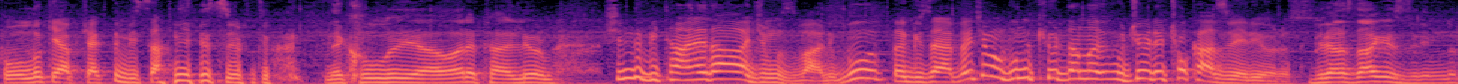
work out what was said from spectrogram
Cool'luk yapacaktı bir saniye sürdük. Ne coolluğu ya var ya terliyorum. Şimdi bir tane daha acımız var. Bu da güzel bir acı ama bunu kürdan ucuyla çok az veriyoruz. Biraz daha gezdireyim dur.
